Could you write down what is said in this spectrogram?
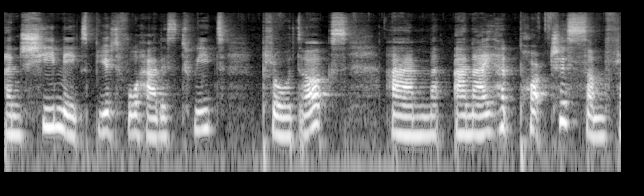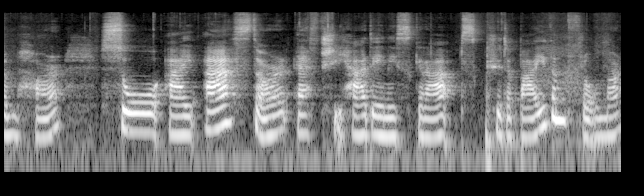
and she makes beautiful Harris Tweed products. Um, and I had purchased some from her. So I asked her if she had any scraps, could I buy them from her?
